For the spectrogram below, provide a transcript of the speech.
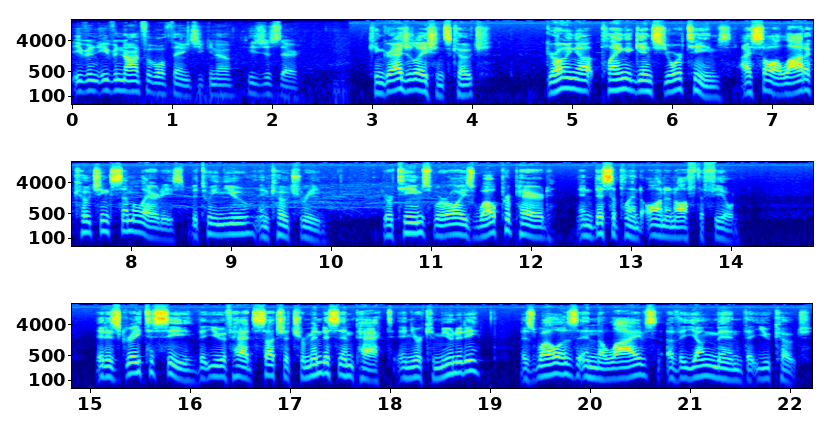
even even non-football things, you know, he's just there. Congratulations, coach. Growing up playing against your teams, I saw a lot of coaching similarities between you and Coach Reed. Your teams were always well prepared and disciplined on and off the field. It is great to see that you have had such a tremendous impact in your community as well as in the lives of the young men that you coach.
